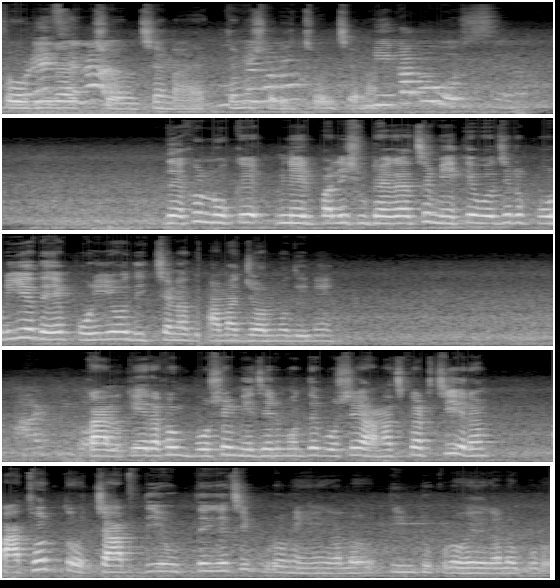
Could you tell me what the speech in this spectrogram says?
শরীর আর চলছে না একদমই শরীর চলছে না। দেখো নোকে নেল পালিশ উঠে গেছে। মেয়েকে বলছে পরিয়ে দে পরিয়েও দিচ্ছে না। আমার জন্মদিনে? কালকে এরকম বসে মেঝের মধ্যে বসে আনাজ কাটছি এরকম পাথর তো, চাপ দিয়ে উঠতে গেছি, পুরো ভেঙে গেল, তিন টুকরো হয়ে গেল পুরো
